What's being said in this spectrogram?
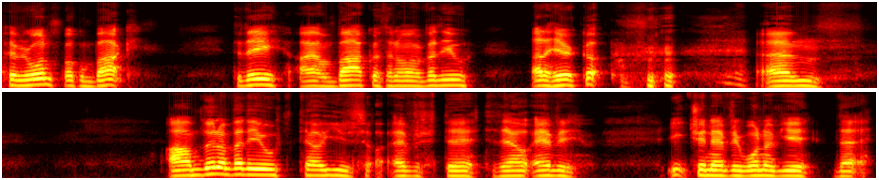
up everyone, welcome back. Today I am back with another video. Had a haircut. um, I'm doing a video to tell you every to, to tell every each and every one of you that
